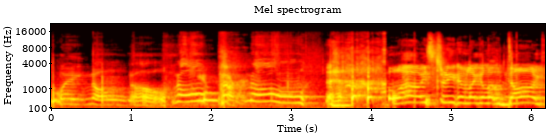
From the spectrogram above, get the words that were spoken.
wait, no, no, no, no. Wow, he's treating him like a little dog.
